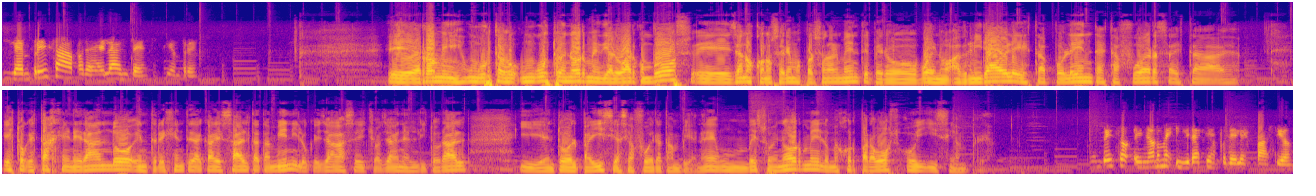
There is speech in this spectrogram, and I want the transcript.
y la empresa para adelante, siempre. Eh, Romy, un gusto, un gusto enorme dialogar con vos. eh, ya nos conoceremos personalmente, pero bueno, admirable esta polenta, esta fuerza, esta, esto que estás generando entre gente de acá de Salta también y lo que ya has hecho allá en el litoral y en todo el país y hacia afuera también. ¿eh? Un beso enorme, lo mejor para vos hoy y siempre. Un Un beso enorme y gracias por el espacio.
